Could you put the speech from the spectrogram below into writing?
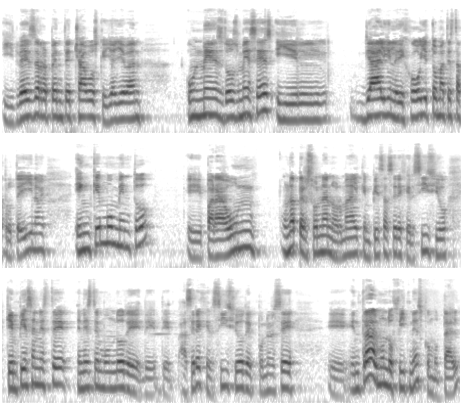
y ves de repente chavos que ya llevan un mes, dos meses y ya alguien le dijo, oye, tómate esta proteína. ¿En qué momento eh, para un, una persona normal que empieza a hacer ejercicio, que empieza en este, en este mundo de, de, de hacer ejercicio, de ponerse, eh, entrar al mundo fitness como tal,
